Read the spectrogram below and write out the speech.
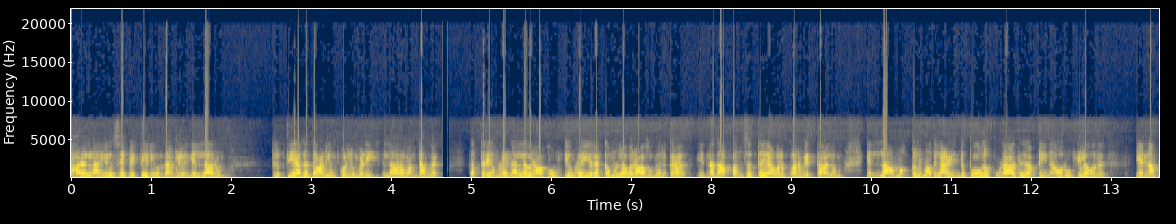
யாரெல்லாம் யோசேப்பை தேடி வந்தார்களோ எல்லாரும் திருப்தியாக தானியம் கொள்ளும்படி எல்லாரும் வந்தாங்க. கத்தர் எவ்வளவு நல்லவராகவும் எவ்வளவு இரக்கம் உள்ளவராகவும் இருக்கிறார். என்னதான் பஞ்சத்தை அவர் வரவித்தாலும் எல்லா மக்களும் அதில் அழிந்து போகக்கூடாது அப்படின்னு அவருக்குள்ள ஒரு எண்ணம்.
